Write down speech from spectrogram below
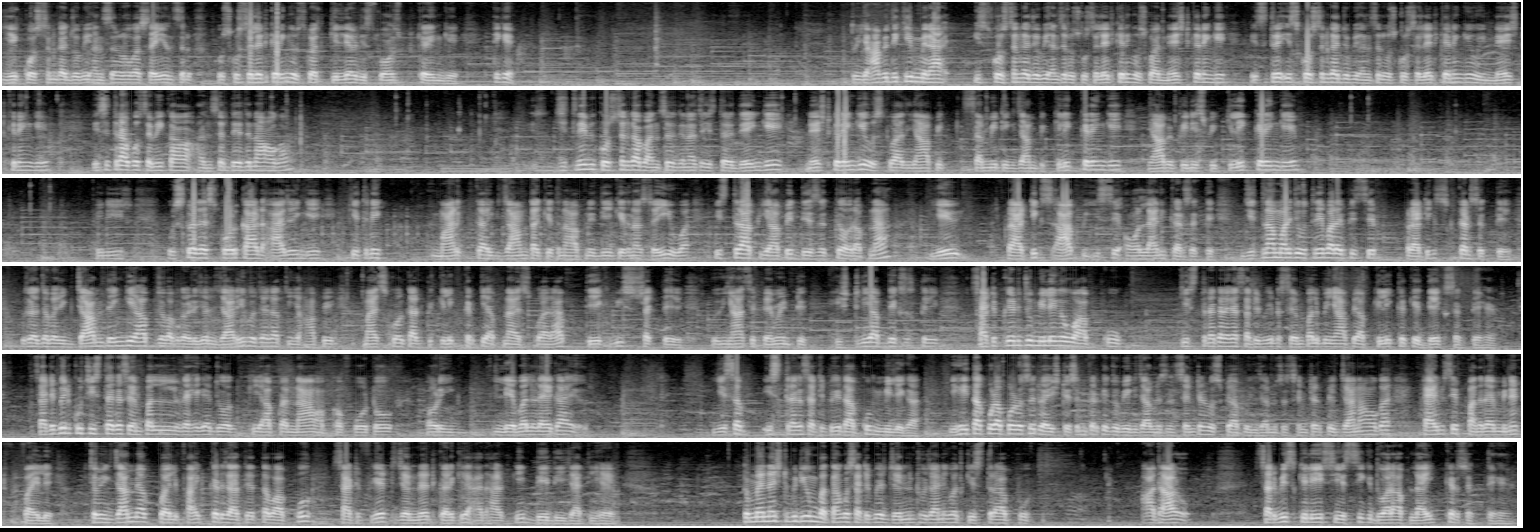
ये क्वेश्चन का जो भी आंसर होगा, सही आंसर उसको सेलेक्ट करेंगे, उसके बाद क्लियर रिस्पॉन्स करेंगे, ठीक है? तो यहाँ पे देखिए मेरा इस क्वेश्चन का जो भी आंसर उसको सेलेक्ट करेंगे, उसके बाद नेक्स्ट करेंगे। इसी तरह इस क्वेश्चन का जो भी आंसर उसको सेलेक्ट करेंगे, वही नेक्स्ट करेंगे। इसी तरह आपको सभी का आंसर दे देना होगा। जितने भी क्वेश्चन का आप आंसर देना चाहिए इस तरह देंगे नेक्स्ट करेंगे, उसके बाद यहाँ पे सबमिट एग्ज़ाम पे क्लिक करेंगे, यहाँ पे फिनिश पे क्लिक करेंगे। फिनिश उसके बाद स्कोर कार्ड आ जाएँगे, कितने मार्क का एग्ज़ाम था, कितना आपने दिया कितना सही हुआ, इस तरह आप यहाँ पे दे सकते हो और अपना ये प्रैक्टिस आप इससे ऑनलाइन कर सकते हैं। जितना मर्ज़ी उतनी बार आप इससे प्रैक्टिस कर सकते हैं। उसके बाद जब एग्ज़ाम देंगे आप, जब आपका रिज़ल्ट जारी हो जाएगा तो यहाँ पे माई स्कोर कार्ड पे क्लिक करके अपना स्कोर आप देख भी सकते हैं। तो यहाँ से पेमेंट हिस्ट्री आप देख सकते हैं। सर्टिफिकेट जो मिलेगा वो आपको किस तरह का रहेगा सर्टिफिकेट सैंपल भी यहाँ पर आप क्लिक करके देख सकते हैं। सर्टिफिकेट कुछ इस तरह का सैंपल रहेगा जो कि आपका नाम, आपका फ़ोटो और लेबल रहेगा। ये सब इस तरह का सर्टिफिकेट आपको मिलेगा। यही था पूरा प्रोसेस रजिस्ट्रेशन करके जो भी एग्जामिनेशन सेंटर उस पर आपको एग्जामिनेशन सेंटर पर जाना होगा। टाइम से पंद्रह मिनट पहले जब एग्ज़ाम में आप क्वालिफाई कर जाते हैं, तब आपको सर्टिफिकेट जनरेट करके आधार की दे दी जाती है। तो मैं नेक्स्ट वीडियो में बताऊँगा सर्टिफिकेट जनरेट हो जाने के बाद किस तरह आप आधार सर्विस के लिए CSC के द्वारा अप्लाई कर सकते हैं।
